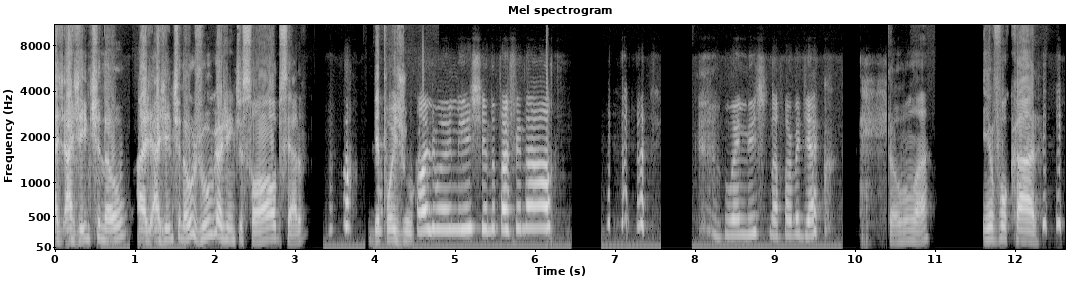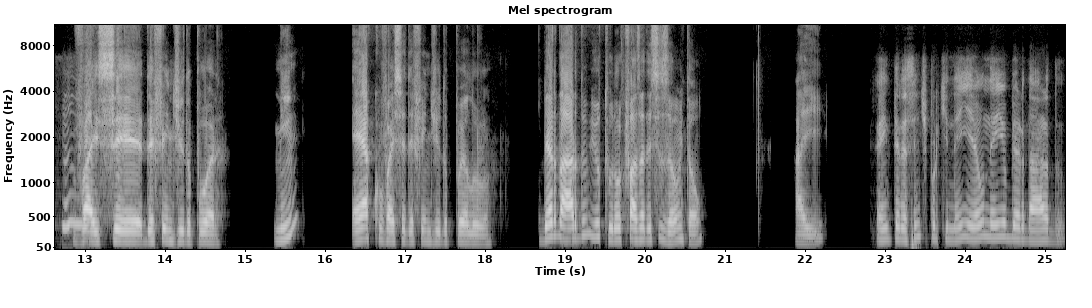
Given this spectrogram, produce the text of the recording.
a- a gente não. A, a gente não julga, a gente só observa. Depois julga. Olha o Unleash indo pra final. o Unleash na forma de eco. Então vamos lá. Evocar vai ser defendido por mim. Echo vai ser defendido pelo Bernardo. E o Turo que faz a decisão, então. Aí. É interessante porque nem eu, nem o Bernardo,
